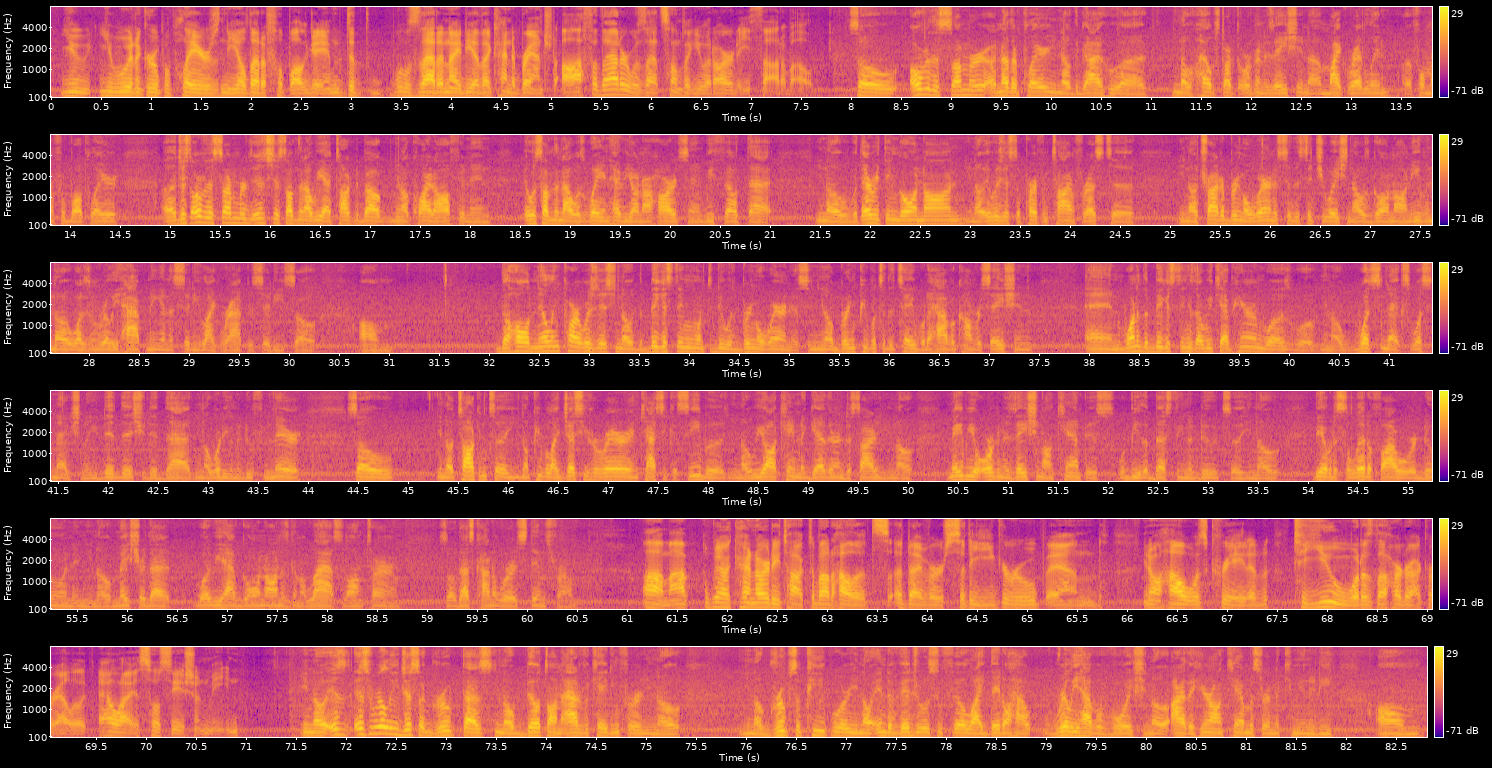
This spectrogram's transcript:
you you and a group of players kneeled at a football game. Did, was that an idea that kind of branched off of that, or was that something you had already thought about? So over the summer, another player, you know, the guy who uh, you know helped start the organization, uh, Mike Redlin, a former football player. Uh, just over the summer, it's just something that we had talked about, you know, quite often, and it was something that was weighing heavy on our hearts, and we felt that, you know, with everything going on, you know, it was just a perfect time for us to you know, try to bring awareness to the situation that was going on, even though it wasn't really happening in a city like Rapid City. So, um, the whole kneeling part was just, you know, the biggest thing we wanted to do was bring awareness and, you know, bring people to the table to have a conversation. And one of the biggest things that we kept hearing was, well, you know, what's next? What's next? You know, you did this, you did that. You know, what are you going to do from there? So, you know, talking to you know people like Jesse Herrera and Cassie Kasiba, you know, we all came together and decided, you know, maybe an organization on campus would be the best thing to do to, you know, be able to solidify what we're doing and you know make sure that what we have going on is going to last long term. So that's kind of where it stems from. Um, I, we kind of already talked about how it's a diversity group and you know how it was created. To you, what does the Hardrocker Ally, Association mean? You know, it's, it's really just a group that's you know built on advocating for you know you know groups of people or you know individuals who feel like they don't have really have a voice. You know, either here on campus or in the community. Um,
